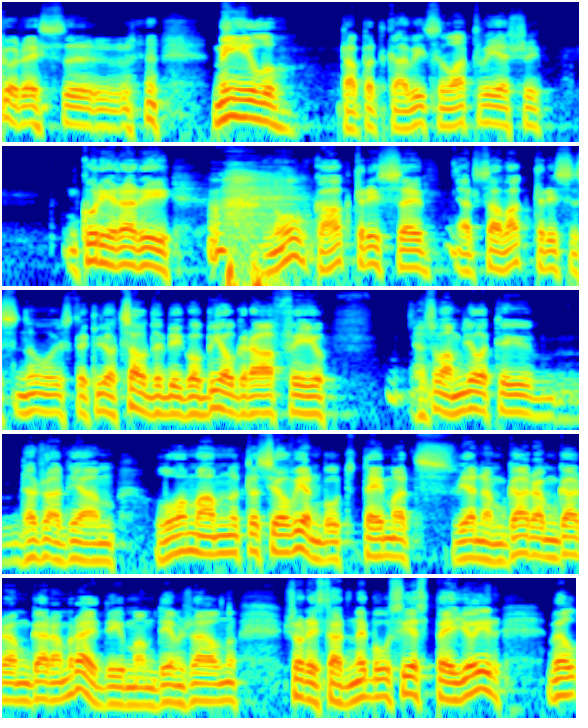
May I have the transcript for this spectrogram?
kur es uh, mīlu, tāpat kā visi latvieši, kur ir arī nu, aktrise ar savu aktrises nu, ļoti savdabīgo biogrāfiju, savām ļoti dažādām lomām, nu, tas jau vien būtu temats vienam garam, garam, garam raidījumam. Diemžēl nu, šoreiz tāda nebūs iespēja, jo ir vēl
